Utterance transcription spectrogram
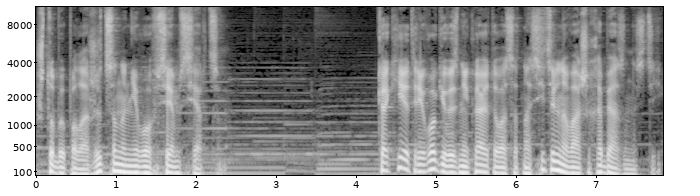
чтобы положиться на Него всем сердцем. Какие тревоги возникают у вас относительно ваших обязанностей?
